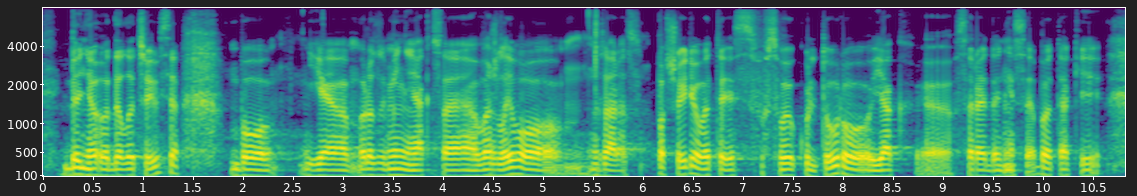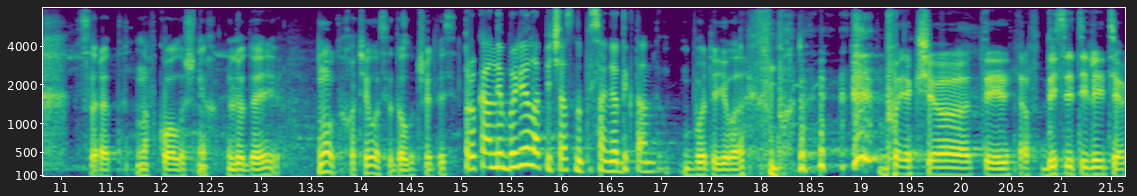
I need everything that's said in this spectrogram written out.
до нього долучився, бо є розуміння, як це важливо зараз поширювати свою культуру як е, всередині себе, так і серед навколишніх людей. Ну, хотілося долучитись. Рука не боліла під час написання диктанту? боліла. Бо- якщо ти там десятиліття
